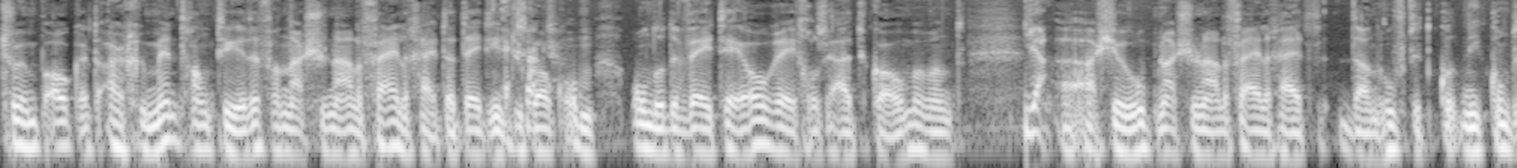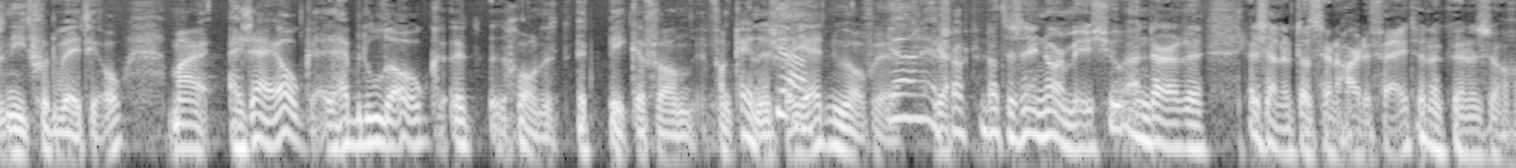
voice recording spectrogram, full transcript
Trump ook het argument hanteerde van nationale veiligheid. Dat deed hij exact. natuurlijk ook om onder de WTO-regels uit te komen. Want ja. uh, als je roept nationale veiligheid, dan hoeft het, niet, komt het niet voor de WTO. Maar hij zei ook, hij bedoelde ook het, gewoon het, het pikken van, van kennis, ja. waar jij het nu over hebt. Ja, exact. Ja. Dat is een enorme issue. En daar, uh, daar zijn ook, dat zijn harde feiten. Daar kunnen ze een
